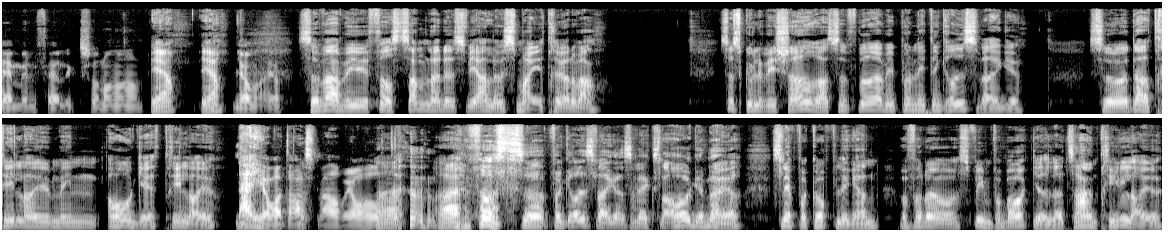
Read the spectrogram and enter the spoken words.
Emil, Felix och någon annan. Ja, ja. Ja, men, ja. Så var vi ju, först samlades vi alla hos mig, tror jag det var. Så skulle vi köra, så började vi på en liten grusväg ju. Så där trillar ju min AG, trillar ju. Nej, jag var inte alls med här, men jag har hört Nej, det. nej, först så på grusvägen så växlar AG ner, släpper kopplingen och får då spinn på bakhjulet så han trillar ju.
